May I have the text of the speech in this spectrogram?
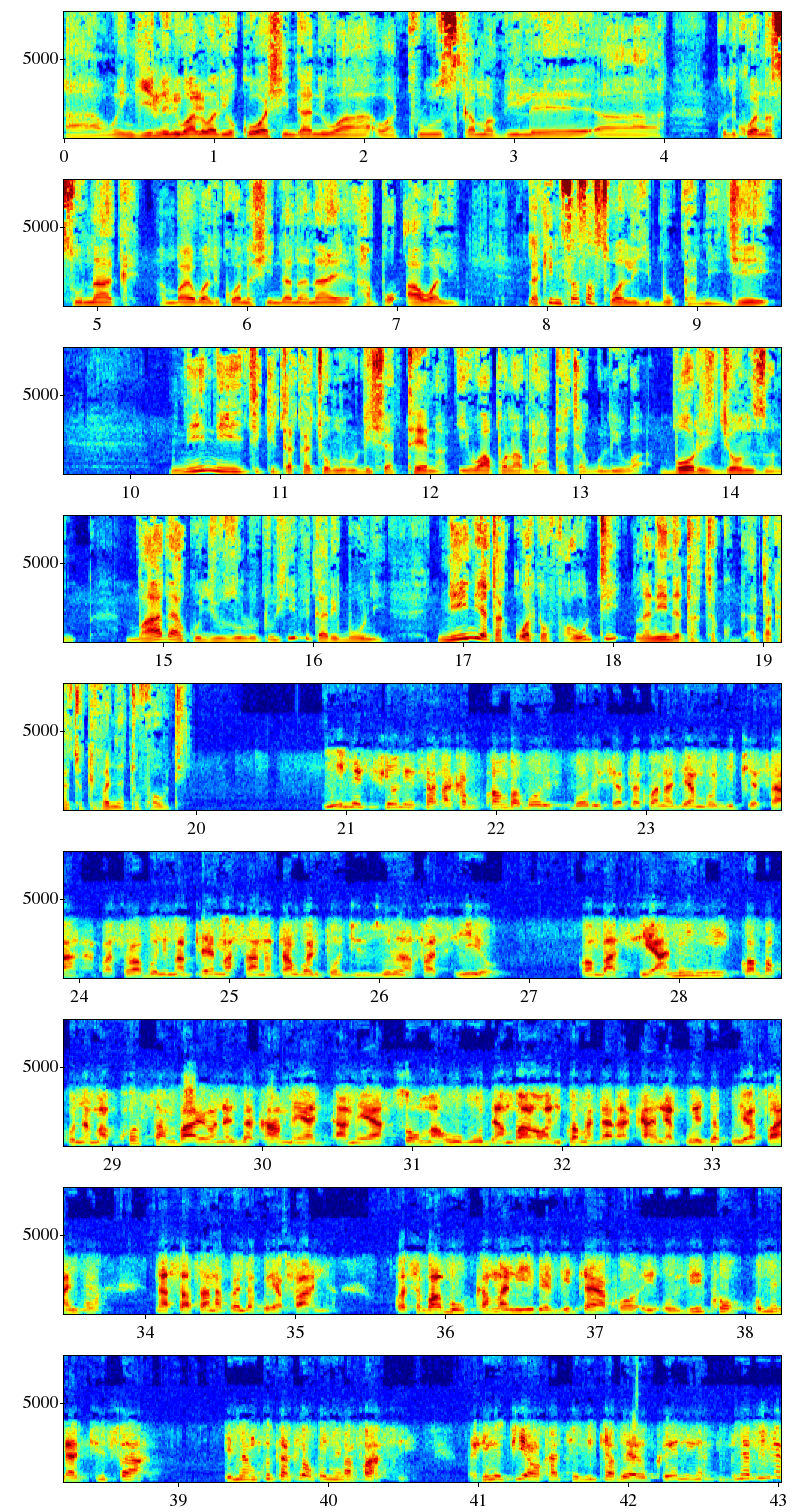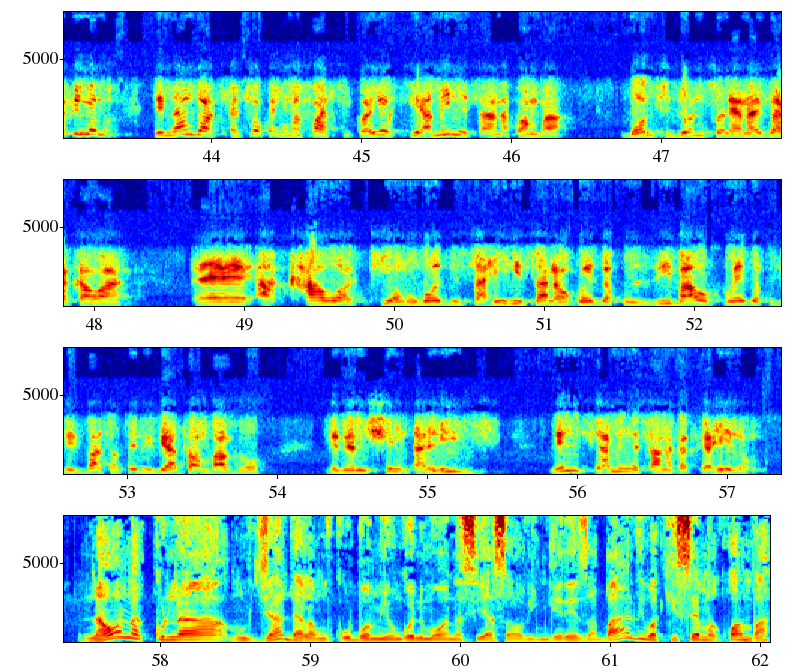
Uh, wengine ni wale waliokuwa washindani wa, wa Truss kama vile uh, kulikuwa na Sunak ambayo walikuwa wanashindana naye hapo awali, lakini sasa swali ibuka ni je, nini hichi kitakachomrudisha tena iwapo labda atachaguliwa Boris Johnson baada ya kujiuzulu tu hivi karibuni? Nini atakuwa tofauti na nini atakachokifanya tofauti? Mimi sioni sana kwamba Boris Boris atakuwa na jambo jipya sana, kwa sababu ni mapema sana tangu alipojiuzulu nafasi hiyo, kwamba siamini kwamba kuna makosa ambayo anaweza kama ameyasoma huu muda ambao alikuwa madarakani ya kuweza kuyafanya na sasa anakwenda kuyafanya, kwa sababu kama ni ile vita ya uviko kumi na tisa imemkuta akiwa kwenye nafasi, lakini pia wakati vita vya Ukraine na vile vimeanza akiwa kwenye nafasi. Kwa hiyo siamini sana kwamba Boris Johnson anaweza akawa eh, akawa kiongozi sahihi sana wa kuweza kuziba au kuweza kuvivaa sasa hivi viatu ambavyo vimemshinda Liz. Mimi siamini sana katika hilo. Naona kuna mjadala mkubwa miongoni mwa wanasiasa wa Uingereza, baadhi wakisema kwamba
